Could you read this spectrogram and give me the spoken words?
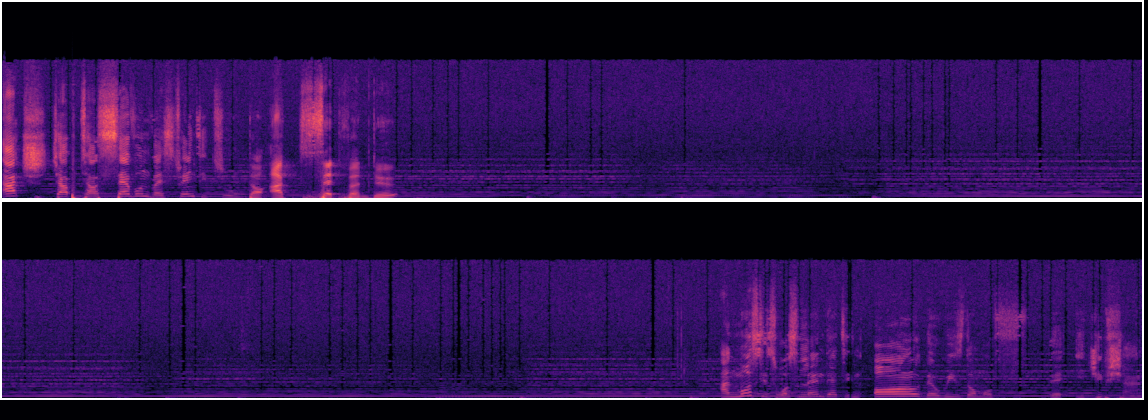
Acts chapter 7, verse 22, Dans Acte 7, 22, and Moses was learned in all the wisdom of the Egyptian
